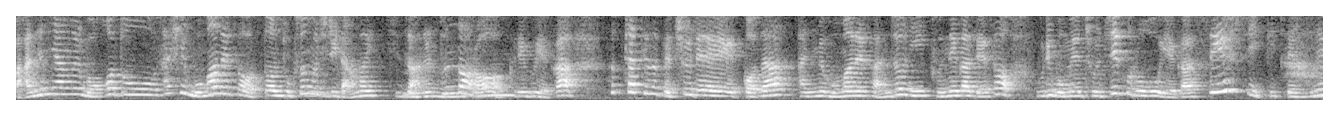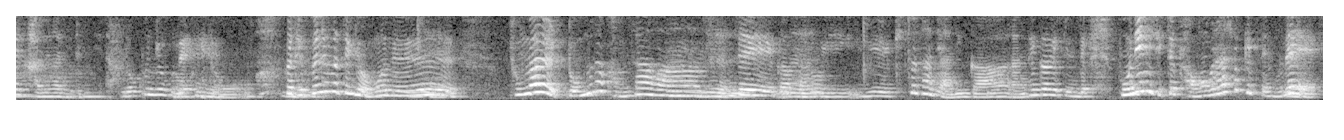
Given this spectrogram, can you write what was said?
많은 양을 먹어도 사실 몸 안에서 어떤 독성 물질이 남아있지도 않을 음. 뿐더러 그리고 얘가 흡착해서 배출되거나 아니면 몸 안에서 완전히 분해가 돼서 우리 몸의 조직으로 얘가 쓰일 수 있기 때문에 가능한 일입니다. 그렇군요, 그렇군요. 네. 그러니까 대표님 같은 경우는 네. 정말 너무나 감사한 음, 네. 존재가 네. 바로 이 위에 키토산이 아닌가라는 생각이 드는데 본인이 직접 경험을 하셨기 때문에 네.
